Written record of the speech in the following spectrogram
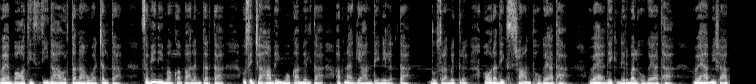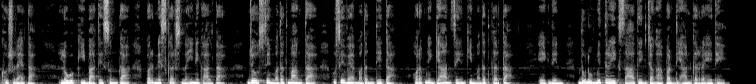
वह बहुत ही सीधा और तना हुआ चलता। सभी नियमों का पालन करता, उसे जहाँ भी मौका मिलता, अपना ज्ञान देने लगता। दूसरा मित्र और अधिक शांत हो गया था। वह अधिक निर्मल हो गया था। वह हमेशा खुश रहता। लोगों की बातें सुनता, पर निष्कर्ष नहीं निकालता। जो उससे मदद माँगता, उसे वह मदद देता और अपने ज्ञान से उनकी मदद करता। एक दिन दोनों मित्र एक साथ एक जगह पर ध्यान कर रहे थे।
